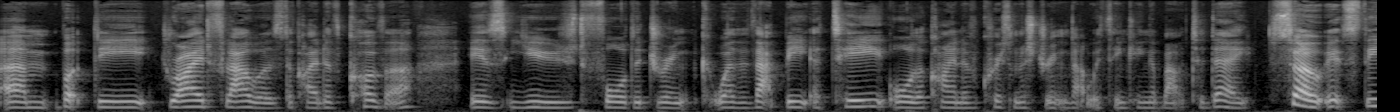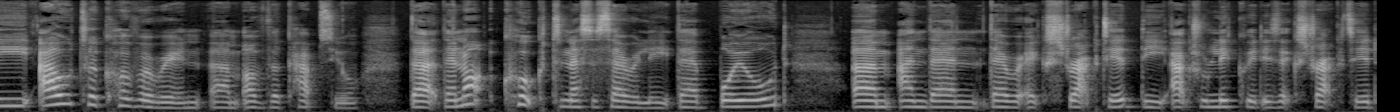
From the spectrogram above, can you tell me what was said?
Um, but the dried flowers, the kind of cover, is used for the drink, whether that be a tea or the kind of Christmas drink that we're thinking about today. So it's the outer covering um, of the capsule that they're not cooked necessarily; they're boiled um, and then they're extracted. The actual liquid is extracted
